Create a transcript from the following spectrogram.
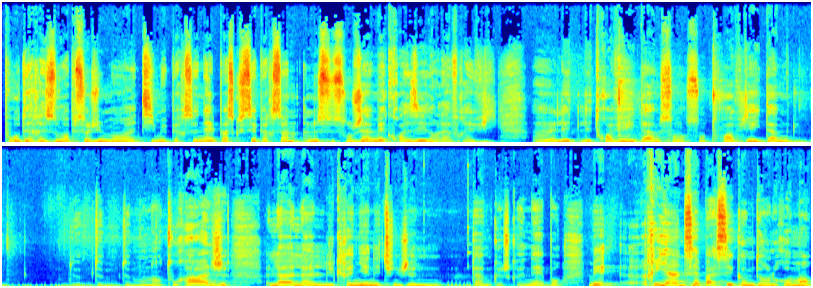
Pour des raisons absolument intimes et personnelles, parce que ces personnes ne se sont jamais croisées dans la vraie vie. Euh, les, trois vieilles dames sont, sont, trois vieilles dames de, mon entourage. L'Ukrainienne est une jeune dame que je connais. Bon, mais rien ne s'est passé comme dans le roman.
